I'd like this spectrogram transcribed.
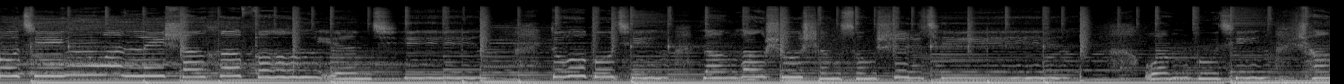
不尽万里山河烽烟起，读不尽朗朗书声诵诗情，望不尽长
